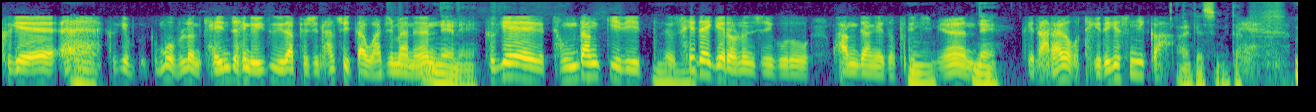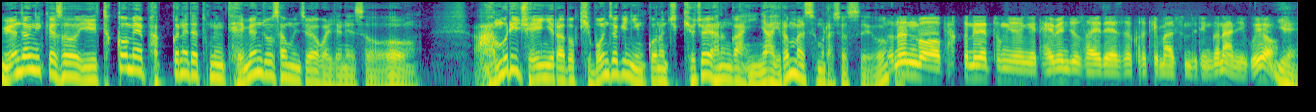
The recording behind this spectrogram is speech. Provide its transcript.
그게 그게 뭐 물론 개인적인 의- 의사 표시는 할수 있다고 하지만은 네네. 그게 정당끼리 세대결하는 식으로 광장에서 부딪히면 네. 그게 나라가 어떻게 되겠습니까? 알겠습니다. 네. 위원장님께서 이 특검의 박근혜 대통령 대면 조사 문제와 관련해서 아무리 죄인이라도 기본적인 인권은 지켜줘야 하는 거 아니냐 이런 말씀을 하셨어요. 저는 뭐 박근혜 대통령의 대면 조사에 대해서 그렇게 말씀드린 건 아니고요. 예.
